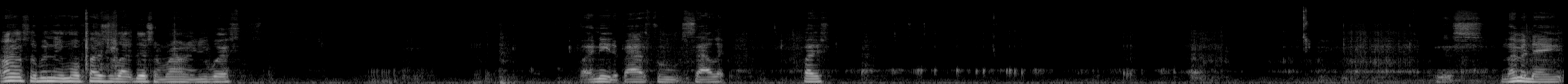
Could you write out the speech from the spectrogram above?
Honestly, we need more places like this around the U.S. I need a fast food salad place. This lemonade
